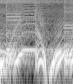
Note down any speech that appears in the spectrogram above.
Yeah.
